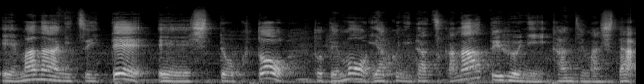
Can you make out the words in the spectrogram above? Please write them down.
えーマナーについて、え知っておくととても役に立つかなというふうに感じました。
